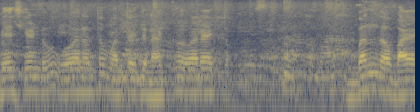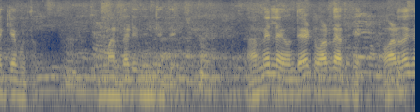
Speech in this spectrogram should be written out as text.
ಬೇಯಿಸ್ಕೊಂಡು ಹೋಗೋಣಂತ ಹೊಲ್ತ ಇದ್ದೆ ನಾಲ್ಕೂವರೆ ಆಯಿತು. ಬಂದು ಬಾಯಿ ಹಾಕ್ಯಬಿಟ್ಟು ಮರ್ದಡಿ ನಿಂತಿದ್ದೆ. ಆಮೇಲೆ ಒಂದು ಏಟು ಹೊಡೆದೆ ಅದಕ್ಕೆ ಹೊಡೆದಾಗ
